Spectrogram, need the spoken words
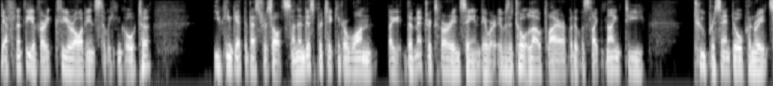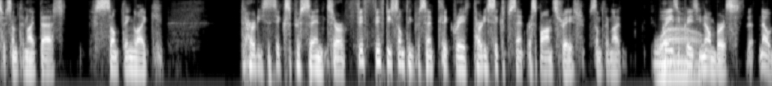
definitely a very clear audience that we can go to. You can get the best results. And in this particular one, like the metrics were insane. They were, it was a total outlier, but it was like 92% open rates or something like that. Something like 36% or 50 something percent click rate, 36% response rate, something like wow. crazy, crazy numbers. Now,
